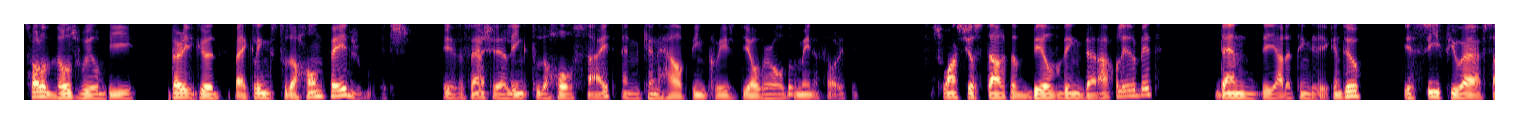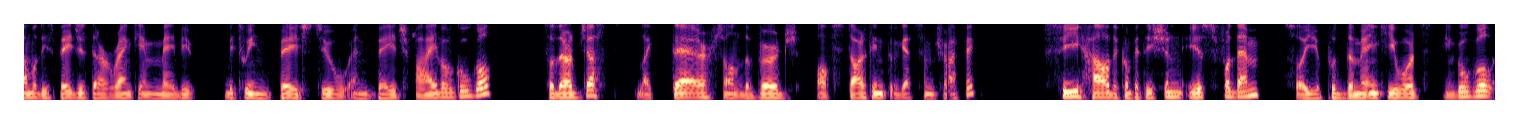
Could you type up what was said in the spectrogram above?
So all of those will be very good backlinks to the homepage, which is essentially a link to the whole site and can help increase the overall domain authority. So once you started building that up a little bit, then the other thing that you can do is see if you have some of these pages that are ranking maybe between page two and page five of Google. So they're just like there so on the verge of starting to get some traffic. See how the competition is for them. So you put the main keywords in Google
